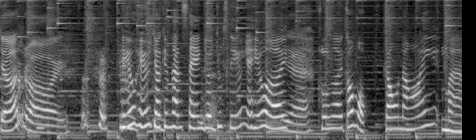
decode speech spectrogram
chết rồi. Hiếu hiếu cho kim thanh xen vô chút xíu nha hiếu ơi. Dạ. phương ơi có một câu nói mà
